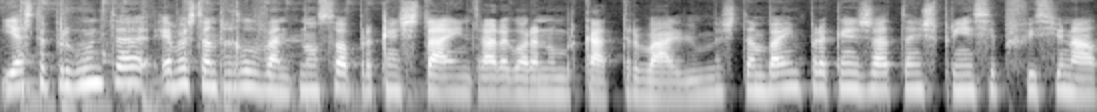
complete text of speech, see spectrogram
E esta pergunta é bastante relevante, não só para quem está a entrar agora no mercado de trabalho, mas também para quem já tem experiência profissional.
